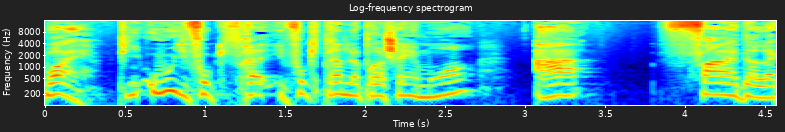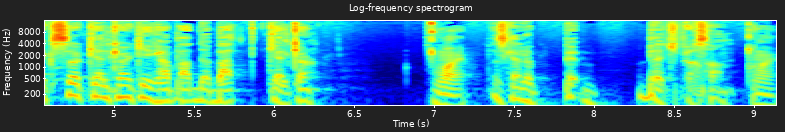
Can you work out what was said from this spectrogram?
Ouais. Puis où il faut qu'ils fra- il faut qu'ils prennent le prochain mois à faire d'Alexa quelqu'un qui est capable de battre quelqu'un. Ouais, Parce qu'elle a battu personne. ouais.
